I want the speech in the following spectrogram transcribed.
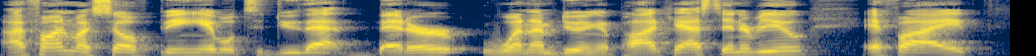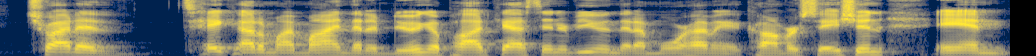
I find myself being able to do that better when I'm doing a podcast interview. If I try to take out of my mind that I'm doing a podcast interview and that I'm more having a conversation. And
